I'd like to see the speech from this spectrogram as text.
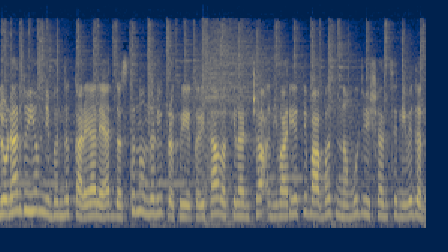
लोणार दुय्यम निबंधक कार्यालयात दस्त नोंदणी प्रक्रियेकरिता वकिलांच्या अनिवार्यतेबाबत नमूद विषयांचे निवेदन.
